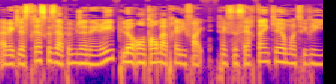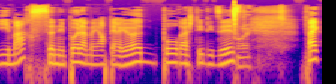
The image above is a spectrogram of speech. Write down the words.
avec le stress que ça peut me générer. Puis là, on tombe après les fêtes. Fait que c'est certain qu'au mois de février-mars, ce n'est pas la meilleure période pour acheter des disques. Ouais. Fait que,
